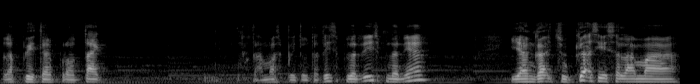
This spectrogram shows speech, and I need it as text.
lebih terprotek terutama seperti itu. Tadi sebenarnya sebenarnya ya enggak juga sih selama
